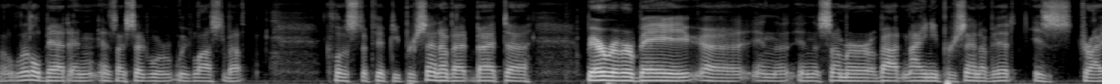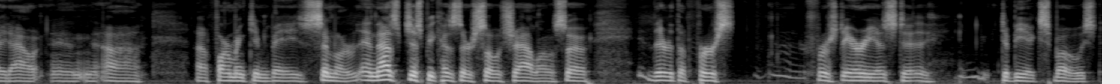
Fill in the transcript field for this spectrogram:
a little bit, and as I said, we have lost about close to fifty percent of it. But uh, Bear River Bay uh, in the in the summer, about ninety percent of it is dried out, and uh, uh, Farmington Bay is similar, and that's just because they're so shallow. So they're the first first areas to to be exposed.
